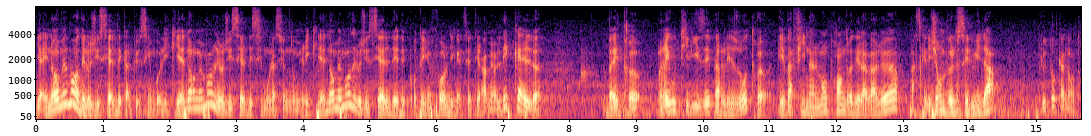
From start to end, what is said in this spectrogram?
il y a énormément de logiciels de calcul symbolique, il y a énormément de logiciels de simulation numérique, il y a énormément de logiciels de, protein folding, etc. Mais lesquels va être réutilisé par les autres et va finalement prendre de la valeur parce que les gens veulent celui-là plutôt qu'un autre?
